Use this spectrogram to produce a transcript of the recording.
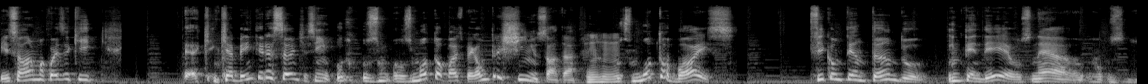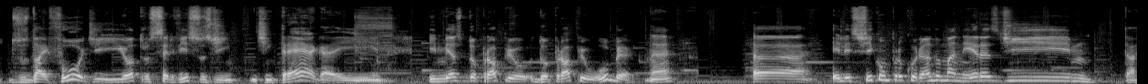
isso é uma coisa que, é, que é bem interessante, assim, os, os, os motoboys, pegar um trechinho só, tá? Uhum. Os motoboys ficam tentando entender os, né, os, os do iFood e outros serviços de, de entrega e, e mesmo do próprio, do próprio Uber, né? Uh, eles ficam procurando maneiras de. Tá,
